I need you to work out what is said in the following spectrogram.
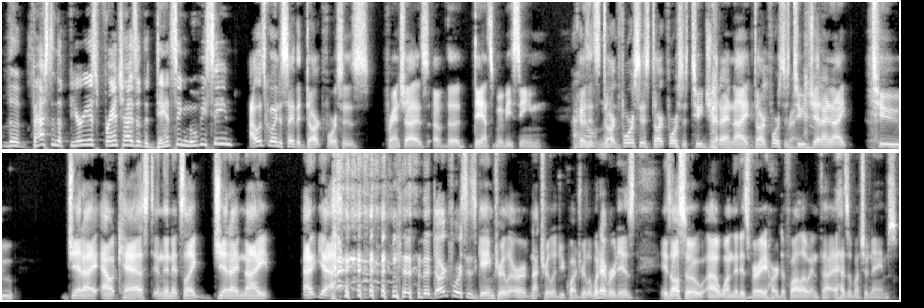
the Fast and the Furious franchise of the dancing movie scene? I was going to say the Dark Forces franchise of the dance movie scene because it's Dark. Forces, Dark Forces 2 Jedi Knight, Dark Forces Right. 2 Jedi Knight 2 Jedi Outcast, and then it's like Jedi Knight. Uh, yeah, the, the Dark Forces game trilogy, or not trilogy, quadrilogy, whatever it is, is also uh, one that is very hard to follow. In fact, it has a bunch of names.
